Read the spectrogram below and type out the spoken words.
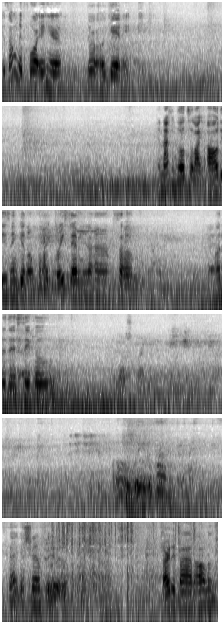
It's only four in here. They're organic. And I can go to like Aldi's and get them for like three seventy nine. So what is this? Seafood? Oh, look how bag of shrimp is thirty-five dollars.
